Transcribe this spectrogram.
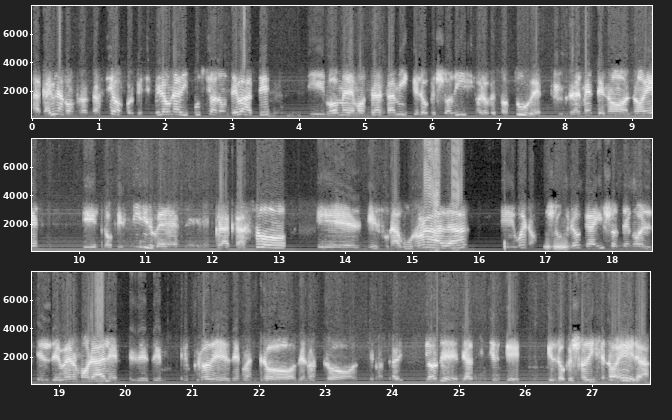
acá hay una confrontación, porque si hubiera una discusión o un debate, y vos me demostrás a mí que lo que yo dije o lo que sostuve realmente no, no es eh, lo que sirve, eh, fracasó, eh, es una burrada, bueno, yo creo que ahí yo tengo el, deber moral en, de, de, pro de, nuestro de nuestro de nuestra decisión de admitir que que lo que yo dije no era.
